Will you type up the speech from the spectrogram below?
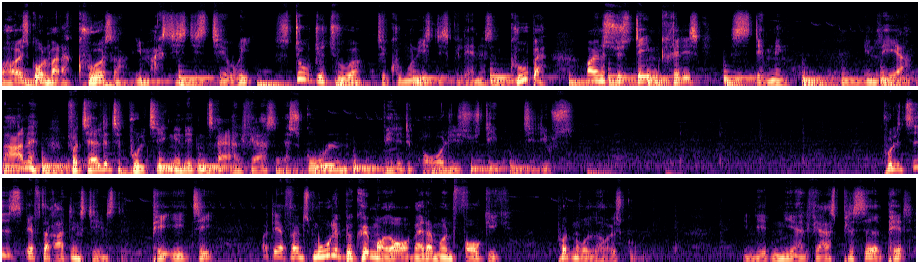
På højskolen var der kurser i marxistisk teori, studieture til kommunistiske lande som Cuba og en systemkritisk stemning. En lærer, Arne, fortalte til politikken i 1973, at skolen ville det borgerlige system til livs. Politiets efterretningstjeneste, PET, var derfor en smule bekymret over, hvad der måtte foregik på den røde højskole. I 1979 placerede PET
